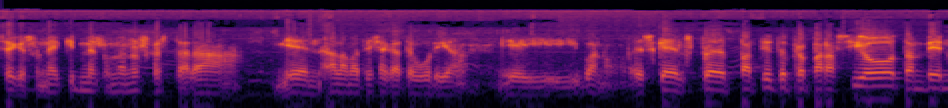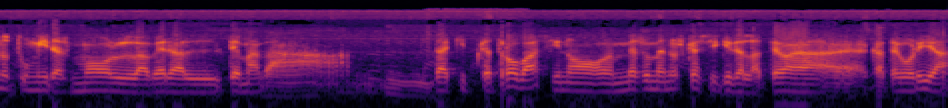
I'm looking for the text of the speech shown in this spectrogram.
sé que és un equip més o menys que estarà bien a la mateixa categoria i, i bueno, és que els partits de preparació també no t'ho mires molt a veure el tema de, d'equip que trobes, sinó més o menys que sigui de la teva categoria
